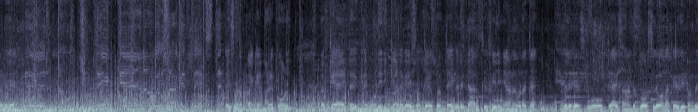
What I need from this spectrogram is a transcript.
കണ്ടില്ലേ? ഗൈസ് ഇവിടെ ഭയങ്കര മഴക്കോളും ഒക്കെ ആയിട്ട് ഇങ്ങനെ മൂടിയിരിക്കുകയാണ് ഗൈസ് ഒക്കെ പ്രത്യേക ഒരു ഡാർക്ക് ഫീലിംഗ് ആണ് ഇവിടെ ഒക്കെ ഇതിൽ ഗൈസ് ഓ ഗൈസ് ആണ്ട് ഗോസ്ലോ എന്നൊക്കെ എഴുതിയിട്ടുണ്ട്.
